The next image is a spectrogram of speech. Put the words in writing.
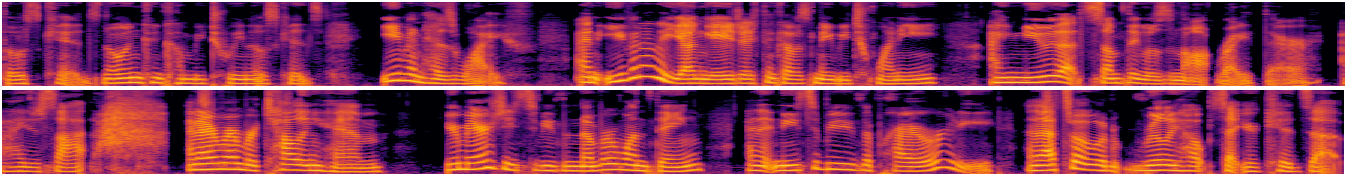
those kids. No one can come between those kids, even his wife. And even at a young age, I think I was maybe 20, I knew that something was not right there. And I just thought, ah. and I remember telling him, Your marriage needs to be the number one thing and it needs to be the priority. And that's what would really help set your kids up.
